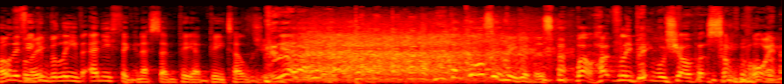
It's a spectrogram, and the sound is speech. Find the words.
Well, if you can believe anything an SNP MP tells you, yeah. Well, hopefully, Pete will show up at some point.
